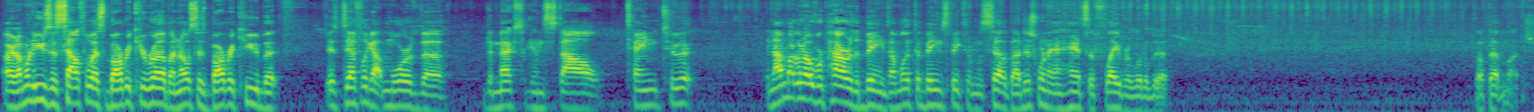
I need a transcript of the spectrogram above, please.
All right, I'm to use the Southwest barbecue rub. I know it says barbecue, but it's definitely got more of the, the Mexican style tang to it. And I'm not to overpower the beans. I'm to let the beans speak for themselves, but I just want to enhance the flavor a little bit. About that much.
